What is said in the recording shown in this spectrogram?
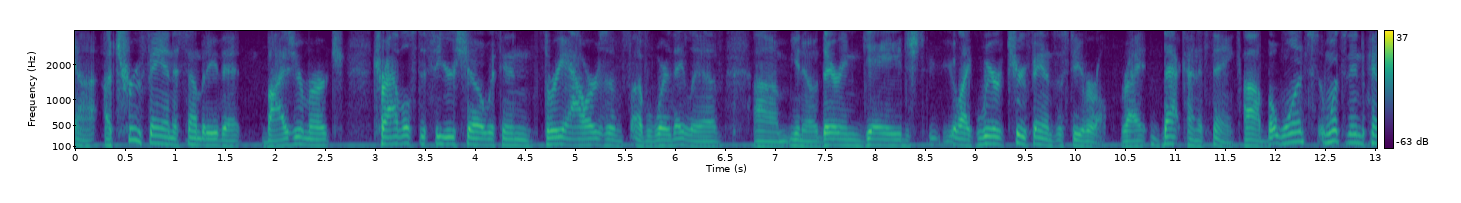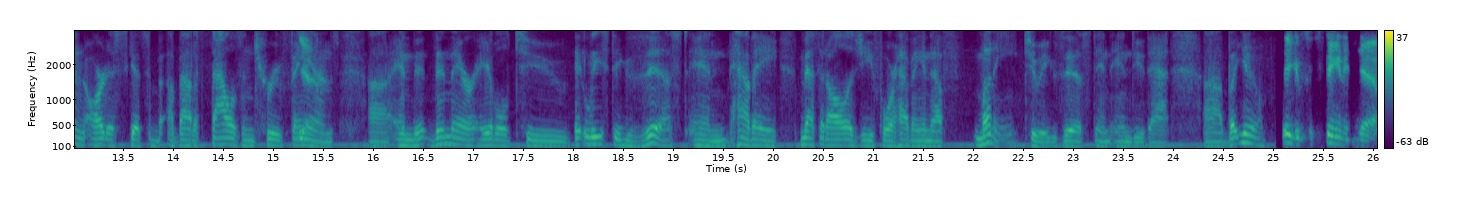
uh, a true fan is somebody that buys your merch, travels to see your show within three hours of, of where they live. Um, you know, they're engaged. You're like we're true fans of Steve Earle, right? That kind of thing. Uh, but once once an independent artist gets about a thousand true fans, uh, and th- then they are able to at least exist and have a methodology for having enough money to exist and, and do that. Uh, but you know, they can sustain it. Yeah.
